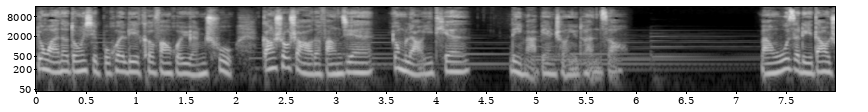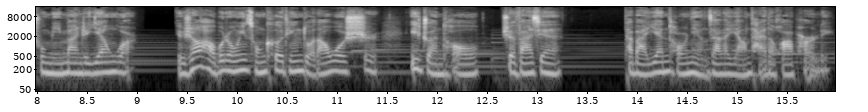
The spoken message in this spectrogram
用完的东西不会立刻放回原处，刚收拾好的房间用不了一天，立马变成一团糟。满屋子里到处弥漫着烟味儿，女生好不容易从客厅躲到卧室，一转头却发现，他把烟头拧在了阳台的花盆里。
